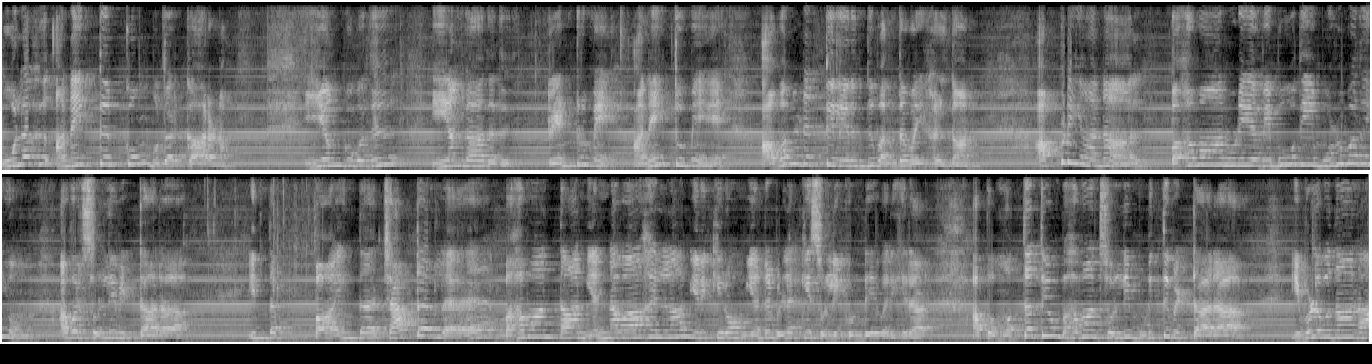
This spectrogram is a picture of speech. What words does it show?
உலகு அனைத்திற்கும் முதற் காரணம் இயங்குவது இயங்காதது ரெண்டுமே அனைத்துமே அவனிடத்திலிருந்து வந்தவைகள்தான். அப்படியானால் பகவானுடைய விபூதி முழுவதையும் அவர் சொல்லிவிட்டாரா? இந்த இந்த சாப்டர்ல பகவான் தான் என்னவாக எல்லாம் இருக்கிறோம் என்று விளக்கி சொல்லிக்கொண்டே வருகிறார் அப்போ மொத்தத்தையும் பகவான் சொல்லி முடித்து விட்டாரா இவ்வளவுதானா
